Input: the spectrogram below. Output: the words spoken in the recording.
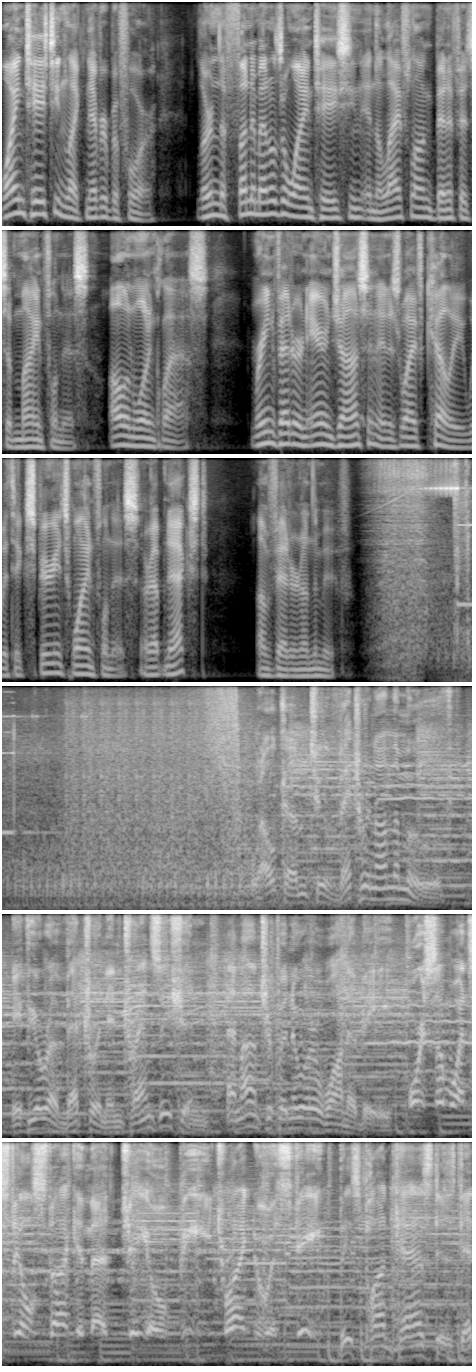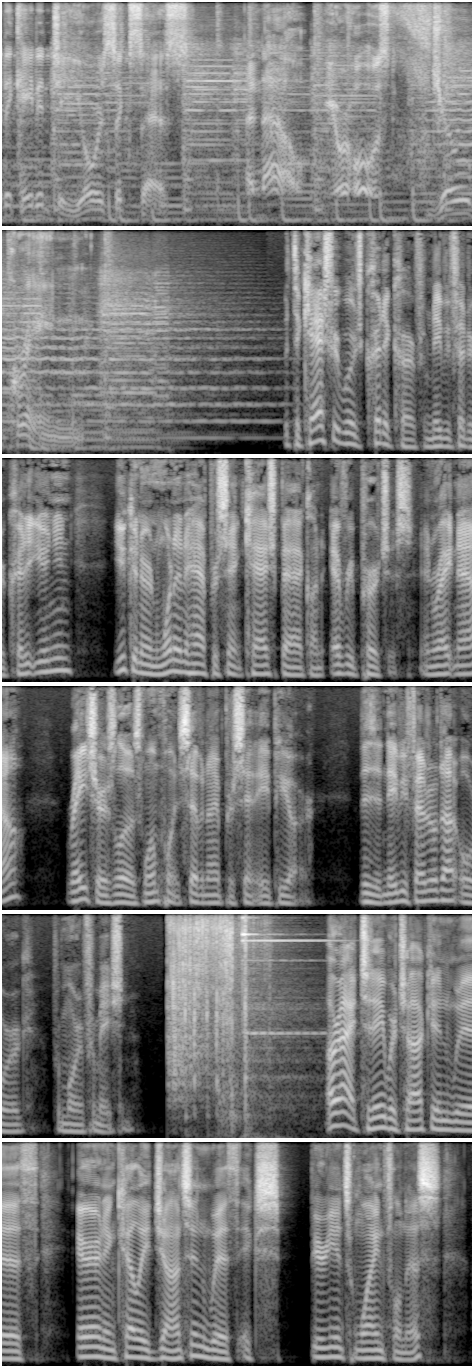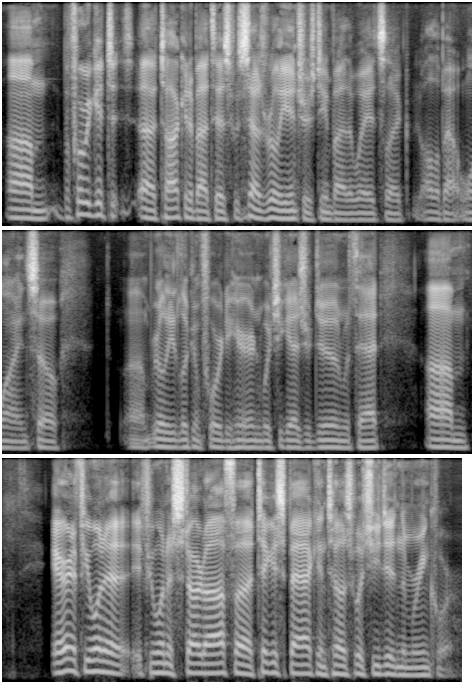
Wine tasting like never before. Learn the fundamentals of wine tasting and the lifelong benefits of mindfulness, all in one glass. Marine veteran Aaron Johnson and his wife Kelly with Experience Winefulness are up next on Veteran on the Move. Welcome to Veteran on the Move. If you're a veteran in transition, an entrepreneur wannabe, or someone still stuck in that JOB trying to escape, this podcast is dedicated to your success. And now, your host, Joe Crane. With the Cash Rewards credit card from Navy Federal Credit Union, you can earn 1.5% cash back on every purchase. And right now, rates are as low as 1.79% APR. Visit NavyFederal.org for more information. All right, today we're talking with Aaron and Kelly Johnson with Experience Winefulness. Um, before we get to uh, talking about this, which sounds really interesting, by the way, it's like all about wine. So, I'm really looking forward to hearing what you guys are doing with that. Um, Aaron, if you want to, if you want to start off, uh, take us back and tell us what you did in the Marine Corps.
